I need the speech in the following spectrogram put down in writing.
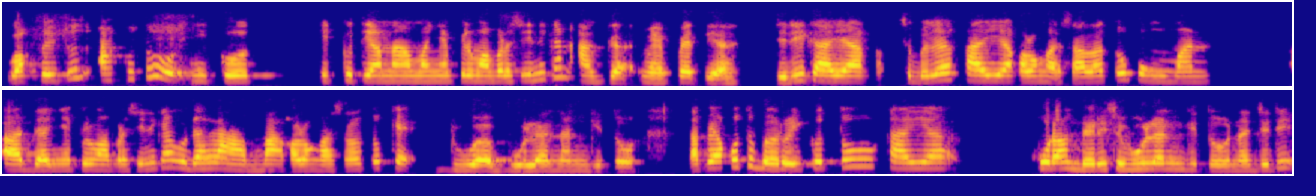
waktu itu aku tuh ikut ikut yang namanya Pilmapres ini kan agak mepet ya. Jadi kayak sebenarnya kayak kalau nggak salah tuh pengumuman adanya Pilmapres ini kan udah lama kalau nggak salah tuh kayak dua bulanan gitu. Tapi aku tuh baru ikut tuh kayak kurang dari sebulan gitu. Nah jadi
